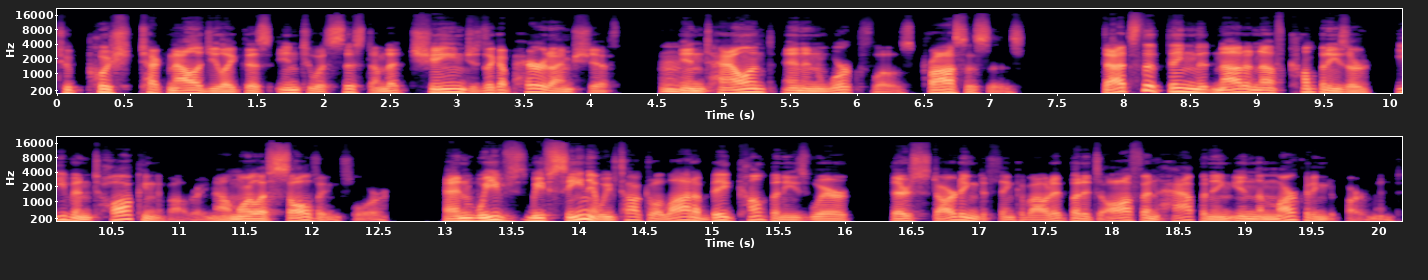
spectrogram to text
to push technology like this into a system that changes like a paradigm shift Mm. in talent and in workflows, processes. That's the thing that not enough companies are even talking about right now, more or less solving for. And we've we've seen it. We've talked to a lot of big companies where they're starting to think about it, but it's often happening in the marketing department.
